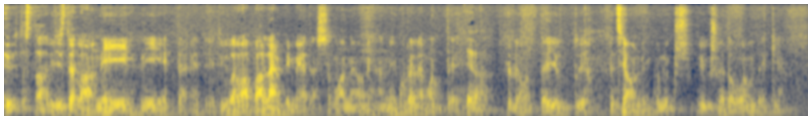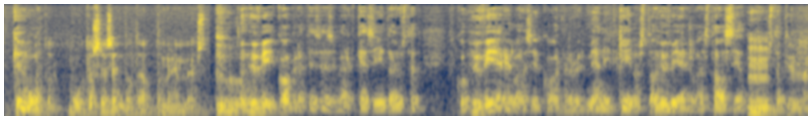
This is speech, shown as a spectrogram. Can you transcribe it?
yhtä staattista. Niin, niin että, että, että jutellaan vaan lämpimiä tässä, vaan ne on ihan niin kuin relevantteja, relevantteja juttuja. Että se on niin kuin yksi, yksi vetovoimatekijä. Kyllä. Muutos, muutos ja sen toteuttaminen myös. No, hyvin konkreettisia esimerkkejä siitä, just, että kun on hyvin erilaisia kohderyhmiä, niitä kiinnostaa hyvin erilaiset asiat, Mm, just, kyllä.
